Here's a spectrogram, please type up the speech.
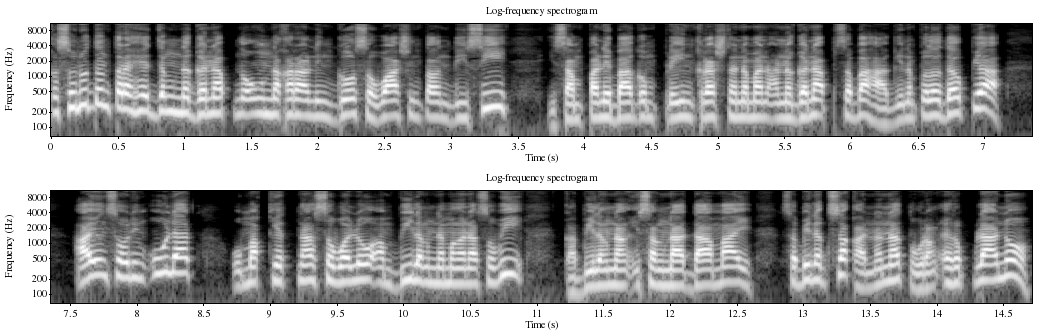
Kasunod ng trahedyang naganap noong nakaraang linggo sa Washington DC, isang panibagong plane crash na naman ang naganap sa bahagi ng Philadelphia. Ayon sa uling ulat, umakyat na sa walo ang bilang ng mga nasawi, kabilang ng isang nadamay sa binagsakan ng naturang eroplano.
